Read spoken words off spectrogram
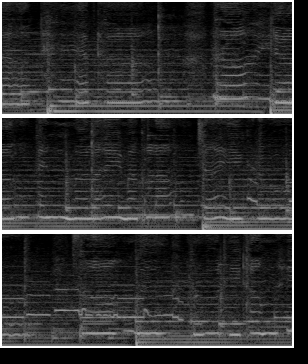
ลับทบเทาร้อยดาเป็นมลัยมาคล้าใจครูสองมือครูที่ทำให้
